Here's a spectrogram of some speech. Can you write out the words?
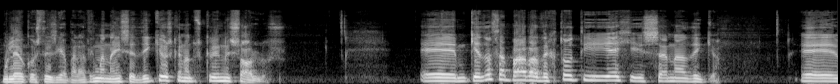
Μου λέει ο Κωστής για παράδειγμα να είσαι δίκαιος και να τους κρίνεις όλους. Ε, και εδώ θα παραδεχτώ ότι έχεις ένα δίκιο ε,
